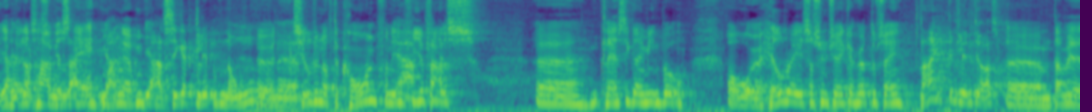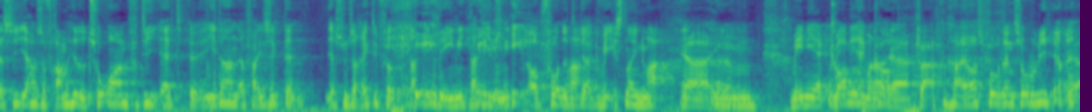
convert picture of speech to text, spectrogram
jeg har ellers som jeg sagt, af jeg, mange af dem. Jeg har sikkert glemt nogen. Øh, men, øh, Children of the Corn fra 1984. Ja, øh, klassiker i min bog. Og øh, Hellraiser, synes jeg ikke, jeg hørte, du sagde. nej, det glemte jeg også. Øh, der vil jeg sige, jeg har så fremhævet toeren, fordi at øh, etteren er faktisk ikke den, jeg synes er rigtig fed. Der er Helt enig, Der er helt enig. helt opfundet, Nej. de der væsener endnu. Nej, jeg er enig. Øhm, Maniac Cop, Maniac man Cop. ja, klart. Har jeg også på, den så du lige her. Ja.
